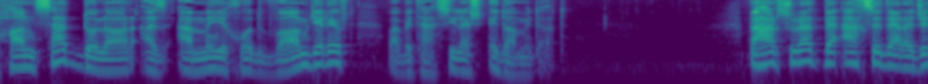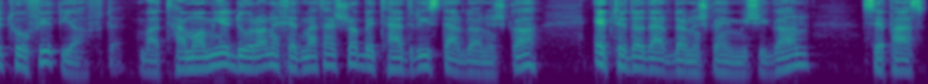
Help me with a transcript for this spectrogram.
500 دلار از عمه خود وام گرفت و به تحصیلش ادامه داد. به هر صورت به اخذ درجه توفیق یافت و تمامی دوران خدمتش را به تدریس در دانشگاه، ابتدا در دانشگاه میشیگان، سپس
